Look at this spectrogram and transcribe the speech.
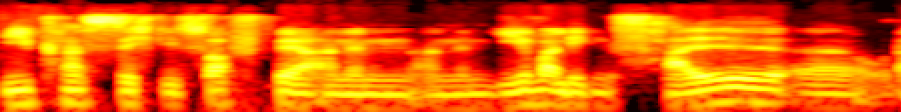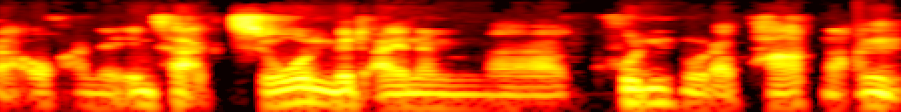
Wie passt sich die Software an einen, an einen jeweiligen Fall äh, oder auch an eine Interaktion mit einem äh, Kunden oder Partner an?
